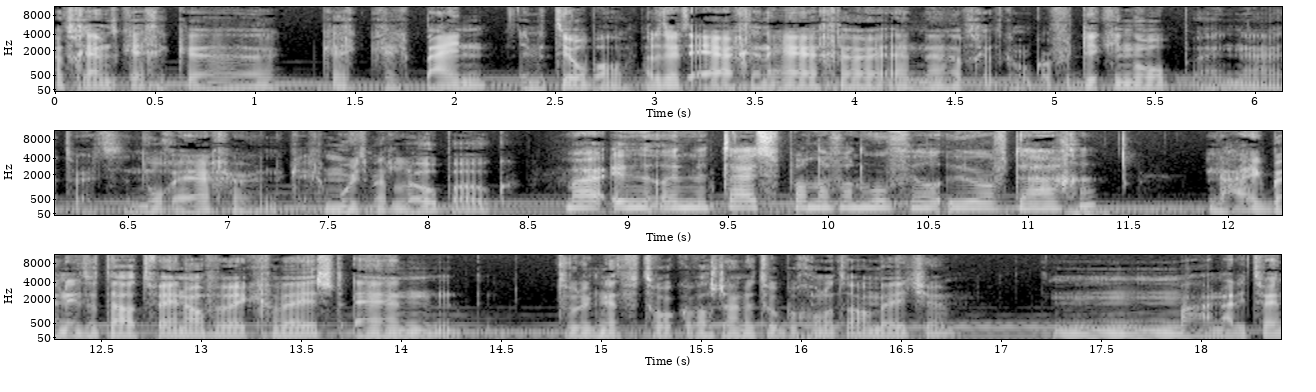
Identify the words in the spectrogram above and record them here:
op een gegeven moment kreeg ik, uh, kreeg, kreeg pijn in mijn tilbal. Maar het werd erger en erger. En uh, op een gegeven moment kwam ik een verdikking op. En uh, het werd nog erger. En ik kreeg moeite met lopen ook. Maar in, in een tijdspanne van hoeveel uur of dagen? Nou, ik ben in totaal 2,5 week geweest. En toen ik net vertrokken was daar naartoe, begon het al een beetje. Mm, maar na die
